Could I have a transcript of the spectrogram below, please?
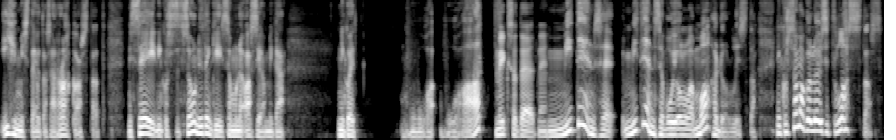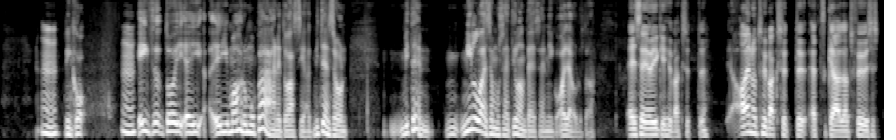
ihmistä, jota sä rakastat, niin se, ei, niin kuin, se on jotenkin semmoinen asia, mikä, niin kuin, että wha- what? Miksi sä teet niin? miten se, miten se voi olla mahdollista? Niin kuin sama kuin löysit lastas. Mm. Niin kuin, Mm. ei, to- toi ei, ei mahdu mun päähän tuo asia, että miten se on, miten, millaisen semmoiseen tilanteeseen niin kuin ajaudutaan. Ei se ei ole ikin hyväksytty. Ainut hyväksytty, että sä käytät fyysistä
